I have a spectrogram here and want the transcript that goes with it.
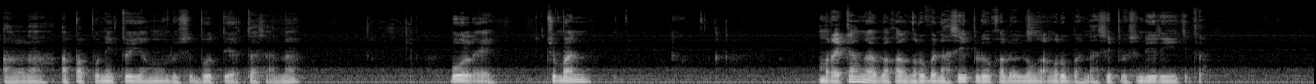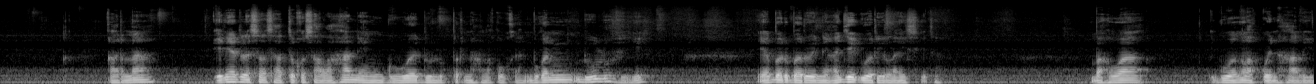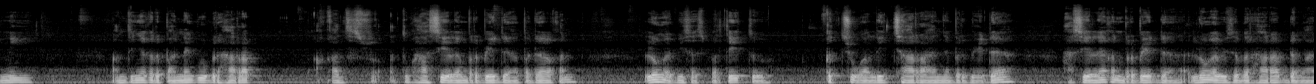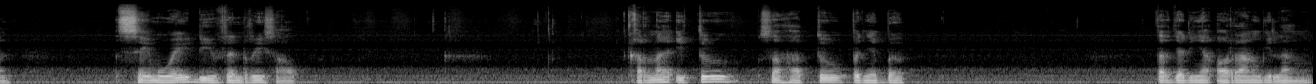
Allah apa pun itu yang lu sebut di atas sana boleh. Cuman mereka nggak bakal ngerubah nasib lu kalau lu nggak ngerubah nasib lu sendiri gitu. Karena ini adalah salah satu kesalahan yang gue dulu pernah lakukan. Bukan dulu sih. Ya baru-baru ini aja gue realize gitu. Bahwa gue ngelakuin hal ini nantinya ke depannya gue berharap akan sesuatu hasil yang berbeda. Padahal kan lo nggak bisa seperti itu. Kecuali caranya berbeda hasilnya akan berbeda. Lo nggak bisa berharap dengan same way different result. Karena itu salah satu penyebab terjadinya orang bilang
